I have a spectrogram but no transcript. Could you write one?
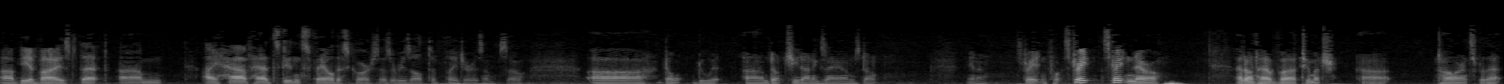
uh, be advised that um, I have had students fail this course as a result of plagiarism. So uh, don't do it. Um, don't cheat on exams. Don't, you know, straight and straight, straight and narrow. I don't have uh, too much uh, tolerance for that.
